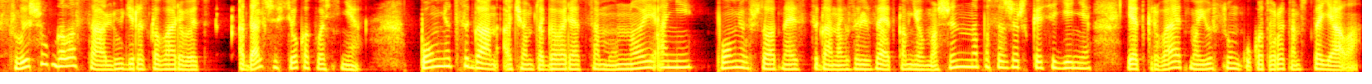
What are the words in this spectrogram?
Слышу голоса, люди разговаривают, а дальше все как во сне. Помню цыган, о чем-то говорят со мной они. Помню, что одна из цыганок залезает ко мне в машину на пассажирское сиденье и открывает мою сумку, которая там стояла.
